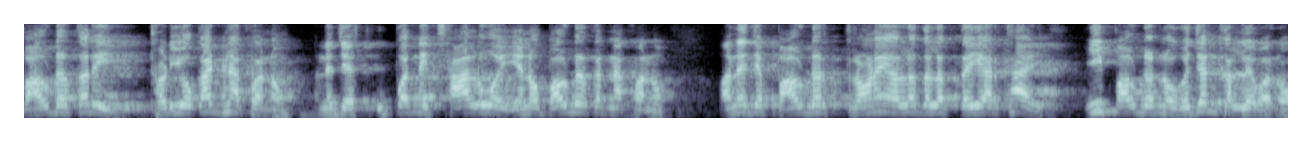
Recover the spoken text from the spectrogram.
પાવડર કરી, ઠળિયો કાઢી નાખવાનો. અને જે ઉપરની છાલ હોય, એનો પાવડર કરી નાખવાનો. અને જે પાવડર ત્રણેય અલગ અલગ તૈયાર થાય ઈ પાવડરનો વજન કરી લેવાનો.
